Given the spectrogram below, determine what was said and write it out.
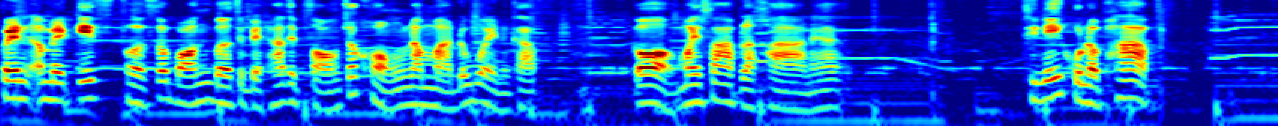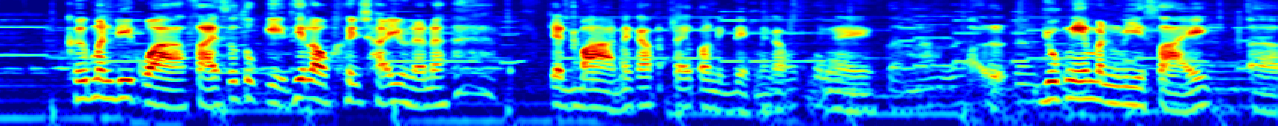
เป็น a m e r i c i s f i r s t b o n เบอร์ 1152 เจ้าของนำมาด้วยนะครับ ก็ไม่ทราบราคานะฮะทีนี้คุณภาพ คือมันดีกว่าสายซูซูกิที่เราเคยใช้อยู่แล้วนะ7บาทนะครับ ใช้ตอนเด็กๆนะครับยังไงแต่นั้นแล้วเอ่อยุคนี้มันมีสายเอ่อ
